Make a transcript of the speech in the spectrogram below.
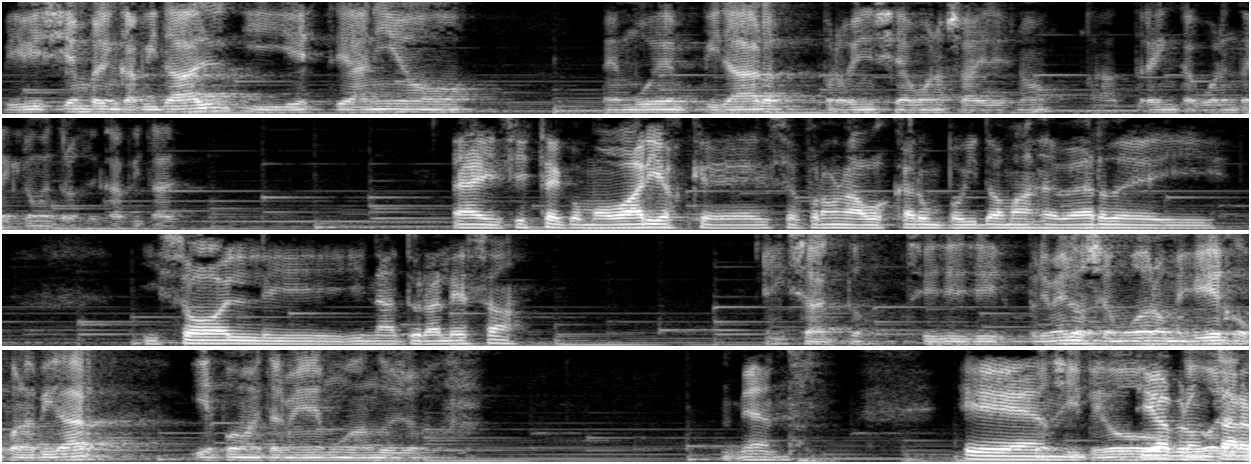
viví siempre en Capital y este año me mudé en Pilar, provincia de Buenos Aires, ¿no? A 30, 40 kilómetros de Capital. Ah, hiciste como varios que se fueron a buscar un poquito más de verde y, sol y, naturaleza. Exacto, sí, sí, sí. Primero se mudaron mis viejos para Pilar y después me terminé mudando yo. Bien. Eh, sí, pegó, te iba a preguntar,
